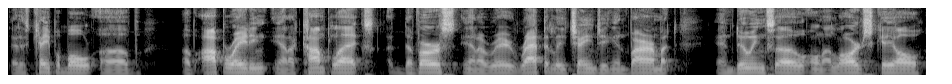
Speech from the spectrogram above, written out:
that is capable of of operating in a complex, diverse, and a very rapidly changing environment, and doing so on a large scale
